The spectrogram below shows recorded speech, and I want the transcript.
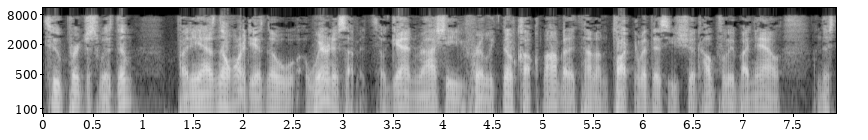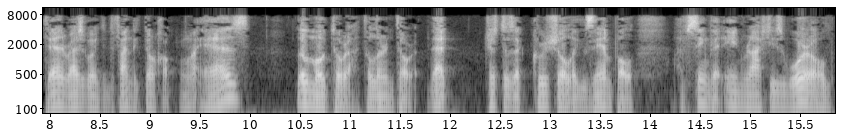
to purchase wisdom, but he has no heart, he has no awareness of it. So again, Rashi, for Liknot Chachma, by the time I'm talking about this, you should hopefully by now understand Rashi is going to define Liknot Chachma as Lilmod Torah, to learn Torah. That just as a crucial example of seeing that in Rashi's world,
